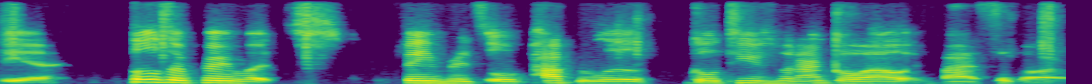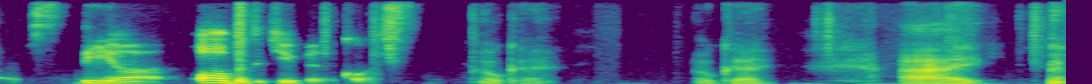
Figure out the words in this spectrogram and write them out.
Yeah, those are pretty much favorites or popular go tos when I go out and buy cigars. The uh, all but the Cuban, of course. Okay, okay. I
